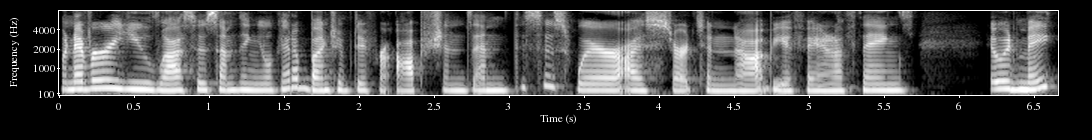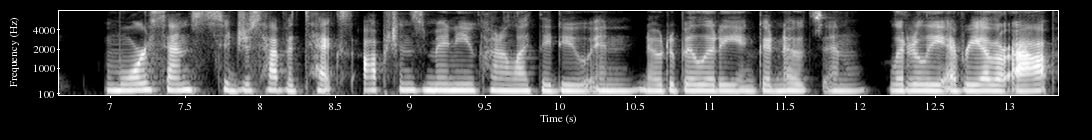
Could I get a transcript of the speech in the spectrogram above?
Whenever you lasso something, you'll get a bunch of different options, and this is where I start to not be a fan of things. It would make more sense to just have a text options menu, kind of like they do in Notability and GoodNotes and literally every other app.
